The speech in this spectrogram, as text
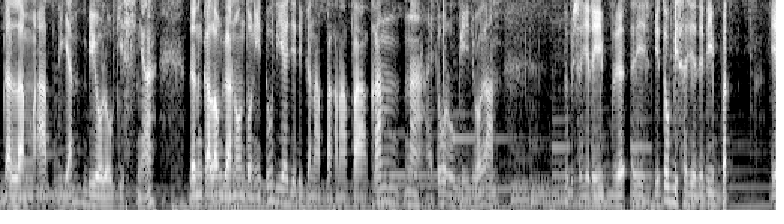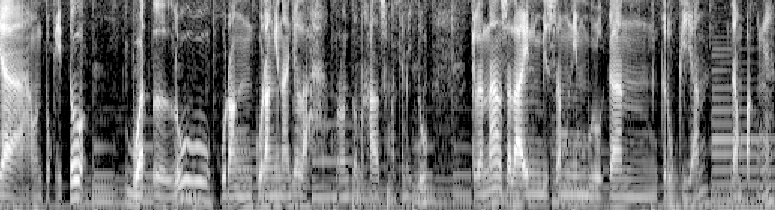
dalam artian biologisnya dan kalau nggak nonton itu dia jadi kenapa kenapa kan nah itu rugi juga kan. Itu bisa jadi itu bisa jadi ribet. Ya untuk itu buat lu kurang kurangin aja lah menonton hal semacam itu. Karena selain bisa menimbulkan kerugian dampaknya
